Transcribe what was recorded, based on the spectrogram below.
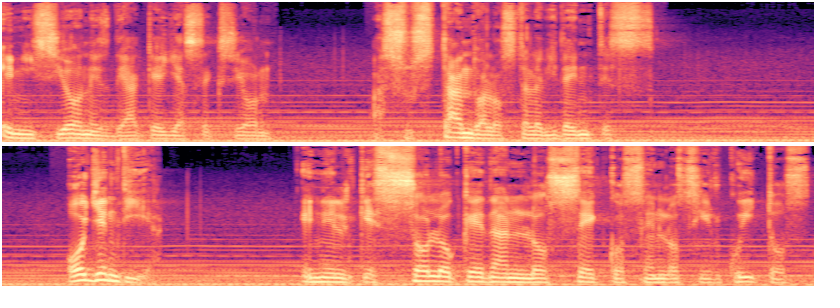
emisiones de aquella sección, asustando a los televidentes. Hoy en día, en el que solo quedan los ecos en los circuitos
